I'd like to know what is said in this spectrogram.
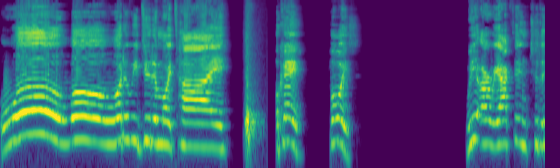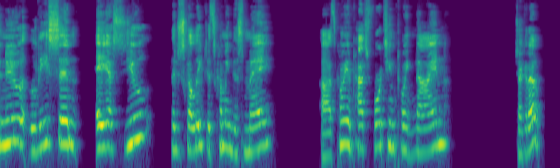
Whoa, whoa, what do we do to Muay Thai? Okay, boys. We are reacting to the new Lee Sin ASU that just got leaked. It's coming this May. Uh, it's coming in patch 14.9. Check it out.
